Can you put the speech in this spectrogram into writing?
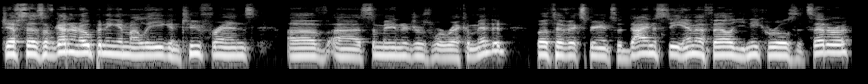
Jeff says, I've got an opening in my league and two friends of uh, some managers were recommended. Both have experience with Dynasty, MFL, unique rules, etc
